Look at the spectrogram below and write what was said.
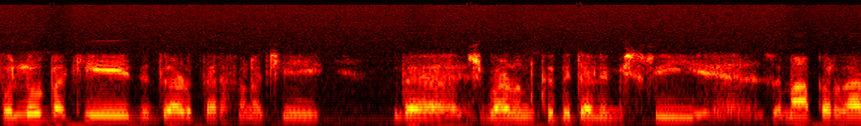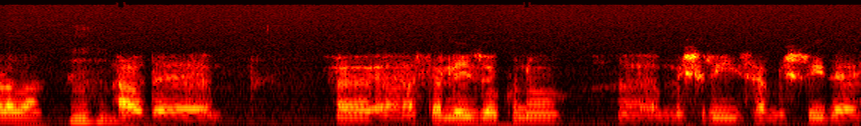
په لوبه کې د دوه طرفونو چې د ژباړونکو د ډلې مشري زما پر غاړه وه او د استرلیایي ځواکونو مشري سرمشري د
